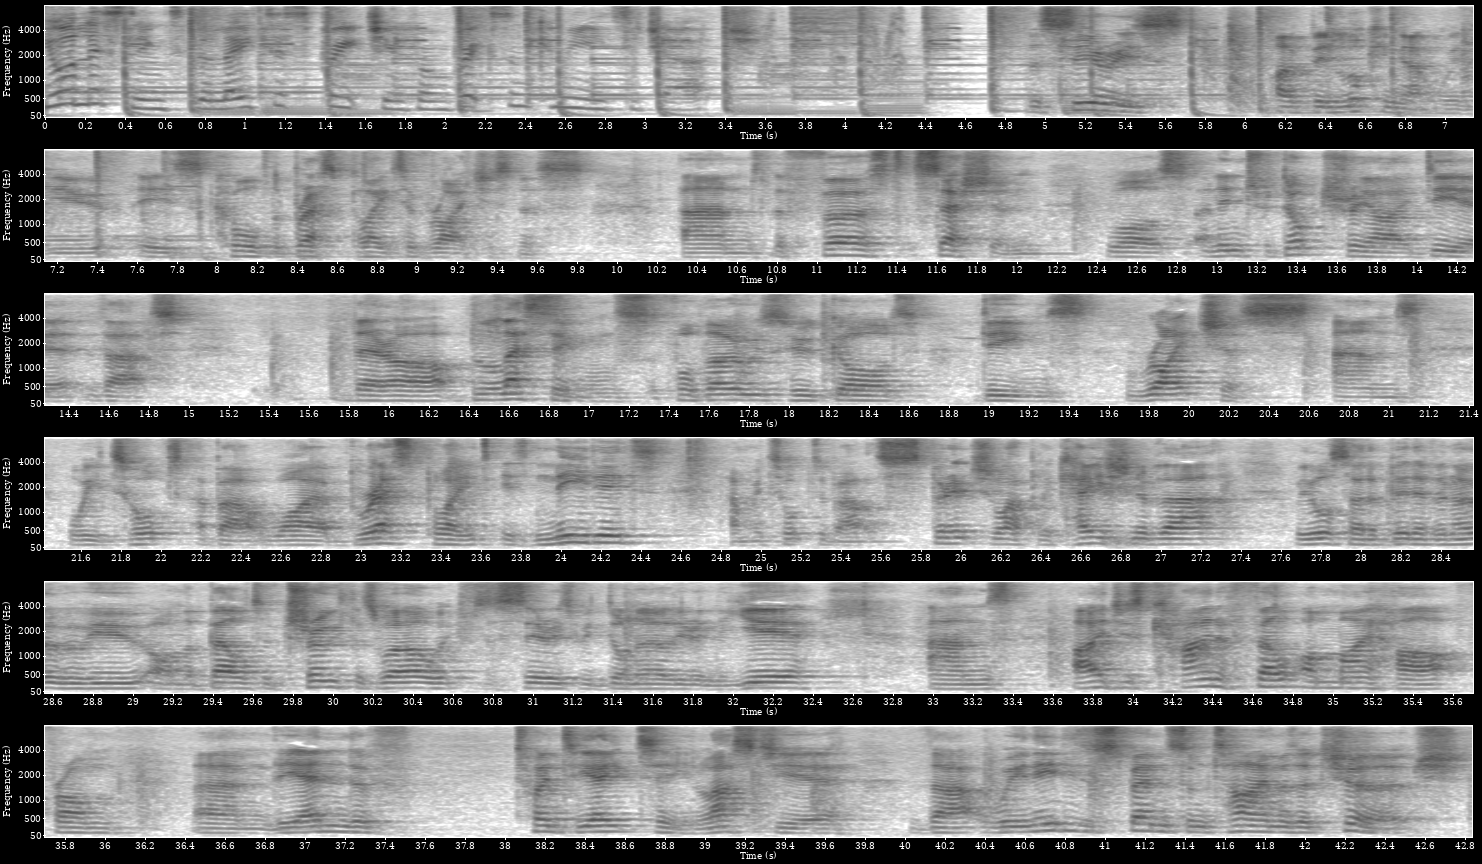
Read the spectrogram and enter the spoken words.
You're listening to the latest preaching from Brixton Community Church. The series I've been looking at with you is called The Breastplate of Righteousness. And the first session was an introductory idea that there are blessings for those who God deems righteous. And we talked about why a breastplate is needed, and we talked about the spiritual application of that. We also had a bit of an overview on the belt of truth as well, which was a series we'd done earlier in the year. And I just kind of felt on my heart from um, the end of 2018, last year, that we needed to spend some time as a church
